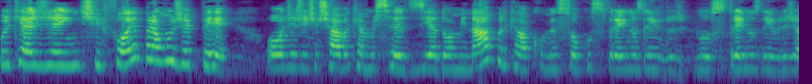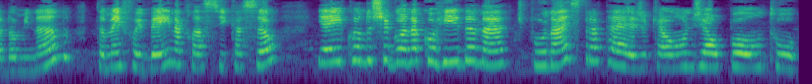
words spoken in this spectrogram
porque a gente foi para um GP onde a gente achava que a Mercedes ia dominar, porque ela começou com os treinos livres, nos treinos livres já dominando, também foi bem na classificação. E aí, quando chegou na corrida, né? Tipo, na estratégia, que é onde é o ponto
